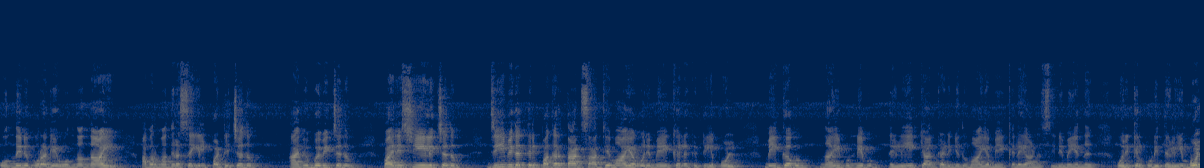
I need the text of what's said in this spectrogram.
ഒന്നിനു പുറകെ ഒന്നൊന്നായി അവർ മദ്രസയിൽ പഠിച്ചതും അനുഭവിച്ചതും പരിശീലിച്ചതും ജീവിതത്തിൽ പകർത്താൻ സാധ്യമായ ഒരു മേഖല കിട്ടിയപ്പോൾ മികവും നൈപുണ്യവും തെളിയിക്കാൻ കഴിഞ്ഞതുമായ മേഖലയാണ് സിനിമയെന്ന് ഒരിക്കൽ കൂടി തെളിയുമ്പോൾ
